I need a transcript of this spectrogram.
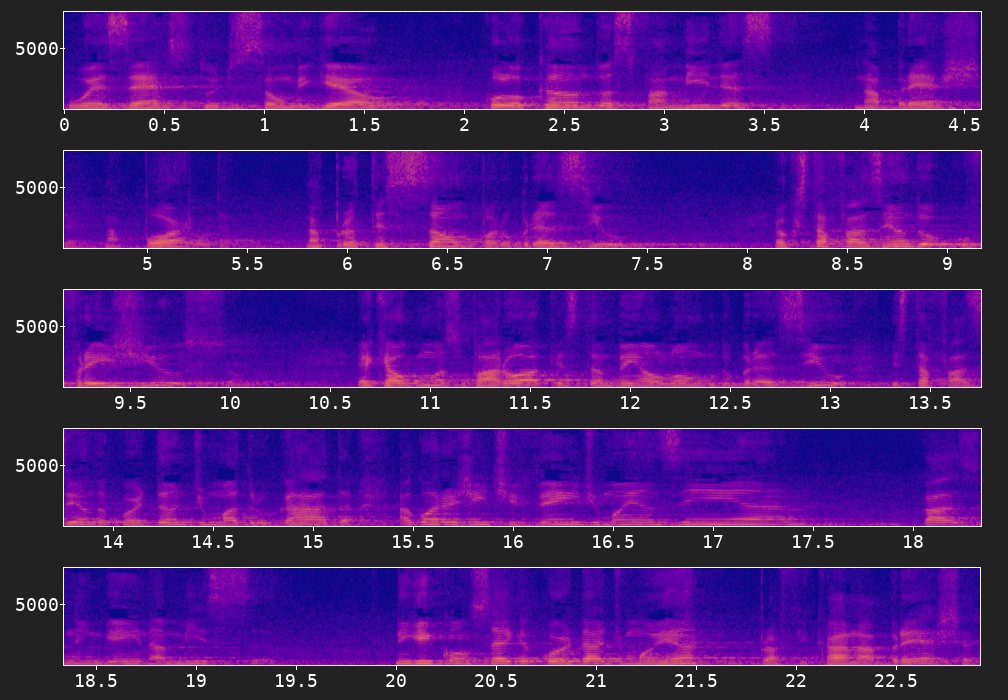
o exército de São Miguel, colocando as famílias na brecha, na porta, na proteção para o Brasil. É o que está fazendo o Frei Gilson. É que algumas paróquias também ao longo do Brasil está fazendo, acordando de madrugada. Agora a gente vem de manhãzinha, quase ninguém na missa. Ninguém consegue acordar de manhã para ficar na brecha,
